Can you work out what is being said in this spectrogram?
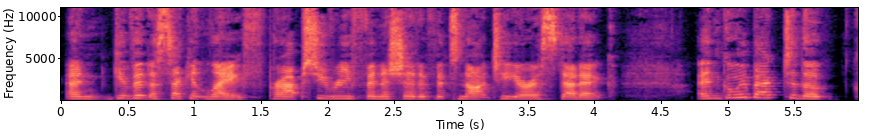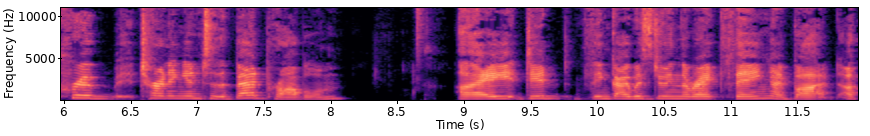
and give it a second life. Perhaps you refinish it if it's not to your aesthetic. And going back to the crib turning into the bed problem, I did think I was doing the right thing. I bought a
